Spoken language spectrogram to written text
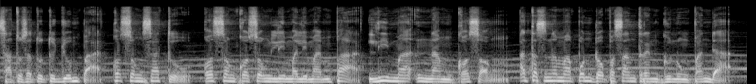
1174 01 00554 560 atas nama Pondok Pesantren Gunung Pandak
